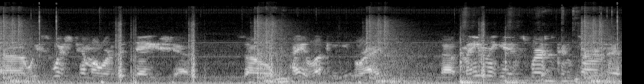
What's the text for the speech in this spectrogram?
Uh, we switched him over to the day shift. So, hey, lucky you, right? Uh, mainly he expressed concern that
